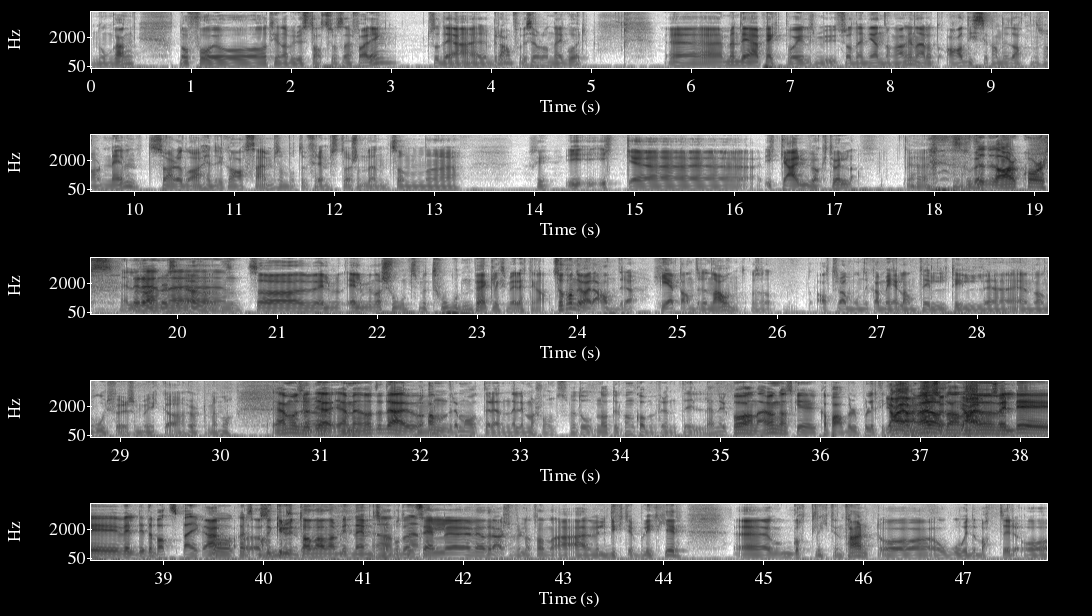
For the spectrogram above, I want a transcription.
noen gang. Nå får jo Tina Bru statsrådserfaring. Så det er bra, får vi se hvordan det går. Uh, men det jeg har pekt på liksom, ut fra den gjennomgangen, er at av disse kandidatene som har vært nevnt, så er det da Henrik Asheim som måtte fremstår som den som uh, ikke, ikke er uaktuell, da. det, The Dark Horse, eller dark horse, en ja, så, så, eliminasjonsmetoden peker liksom i retning av Så kan det jo være andre, helt andre navn. Altså, alt fra Monica Mæland til, til uh, en eller annen ordfører som vi ikke har hørt om ennå. Jeg, jeg, jeg, eh, mener at det er jo men, andre måter enn eliminasjonsmetoden at du kan komme frem til Henrik på. Han er jo en ganske kapabel politiker. Ja, ja, altså, altså, han er jo altså, veldig, veldig debattsperk og karismatisk. Altså, grunnen til at han er blitt nevnt som en potensiell leder, er selvfølgelig at han er en veldig dyktig politiker. Uh, godt likt internt og, og, god i debatter. Og,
